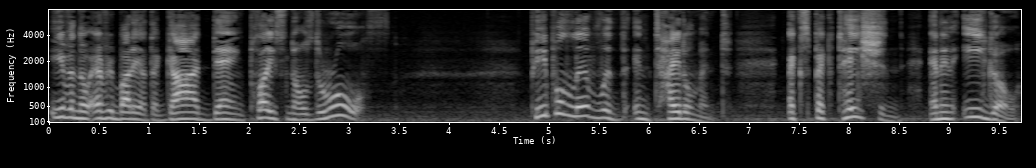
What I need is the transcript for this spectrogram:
even though everybody at the god dang place knows the rules. People live with entitlement expectation and an ego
